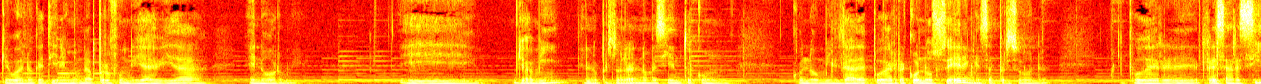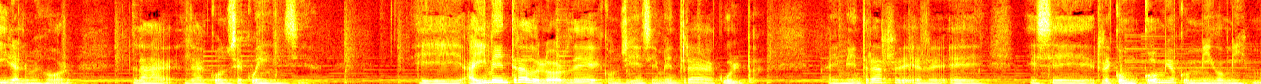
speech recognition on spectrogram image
que, bueno, que tienen una profundidad de vida enorme. Y yo a mí, en lo personal, no me siento con, con la humildad de poder reconocer en esa persona poder eh, resarcir a lo mejor la, la consecuencia. Y ahí me entra dolor de conciencia, me entra culpa, ahí me entra eh, ese reconcomio conmigo mismo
